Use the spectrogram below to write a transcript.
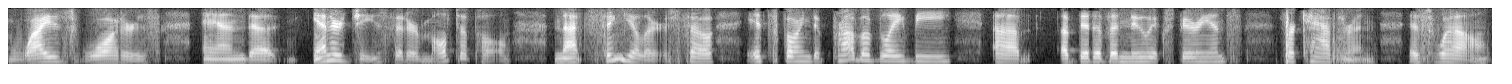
wise waters and uh energies that are multiple, not singular. So it's going to probably be um, a bit of a new experience for Kathryn as well.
